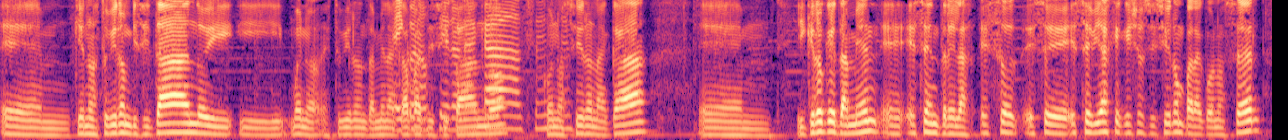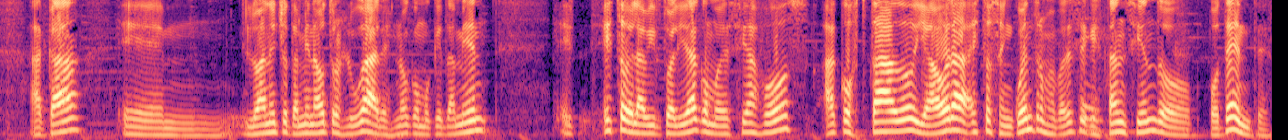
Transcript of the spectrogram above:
eh, que nos estuvieron visitando y, y bueno estuvieron también acá participando acá, sí, conocieron sí. acá eh, y creo que también eh, ese entre las eso ese ese viaje que ellos hicieron para conocer acá eh, lo han hecho también a otros lugares no como que también eh, esto de la virtualidad como decías vos ha costado y ahora estos encuentros me parece Sí. que están siendo potentes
